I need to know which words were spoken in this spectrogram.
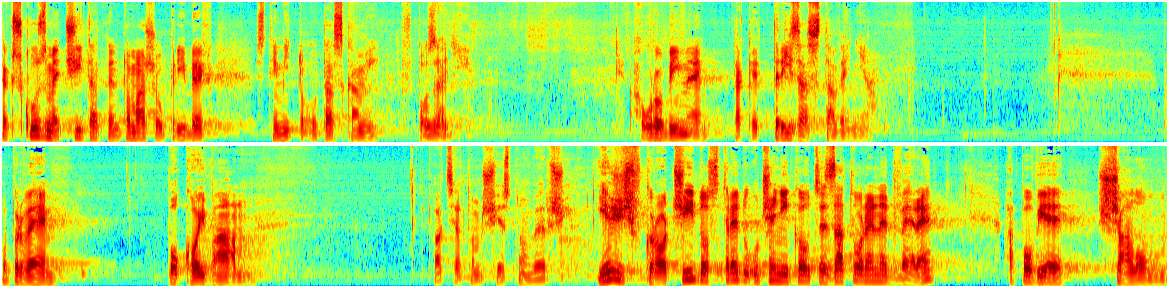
Tak skúsme čítať ten Tomášov príbeh s týmito otázkami v pozadí. A urobíme také tri zastavenia. Poprvé, pokoj vám. V 26. verši. Ježiš vkročí do stredu učeníkov cez zatvorené dvere a povie šalom.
